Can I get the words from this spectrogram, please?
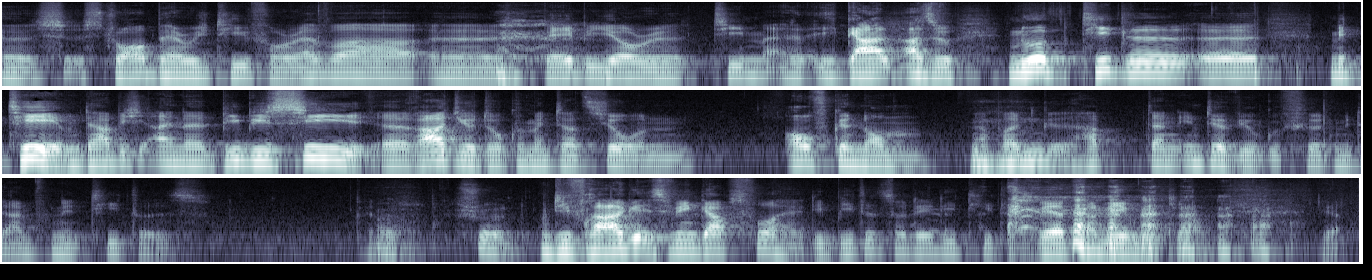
äh, Strawberry Tea Forever, äh, Baby You're a Team, äh, egal, also nur Titel äh, mit T. Und da habe ich eine BBC-Radiodokumentation aufgenommen. Habe halt, hab dann ein Interview geführt mit einem von den Titels. Genau. Schön. Und die Frage ist, wen gab es vorher? Die Beatles oder die Titels? Wer hat von wem geklaut? Ja.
